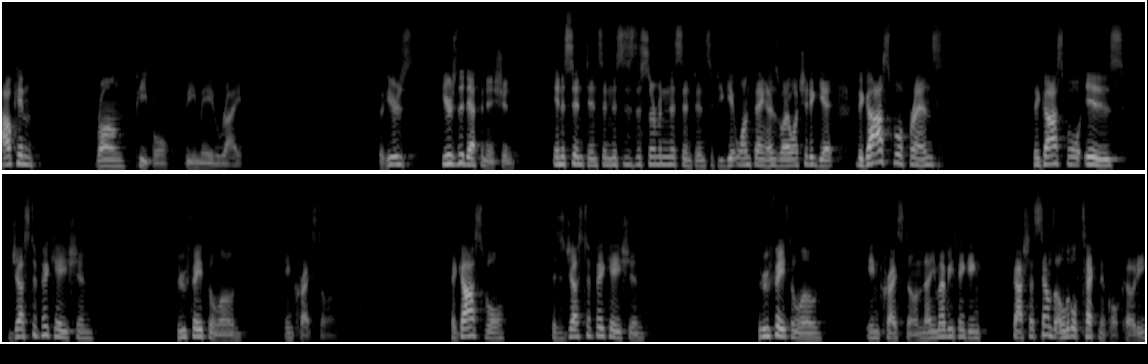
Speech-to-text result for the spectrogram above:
how can wrong people be made right? So here's, here's the definition in a sentence, and this is the sermon in a sentence. If you get one thing, this is what I want you to get. The gospel, friends, the gospel is justification through faith alone in Christ alone. The gospel is justification through faith alone in Christ alone. Now you might be thinking, gosh, that sounds a little technical, Cody.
